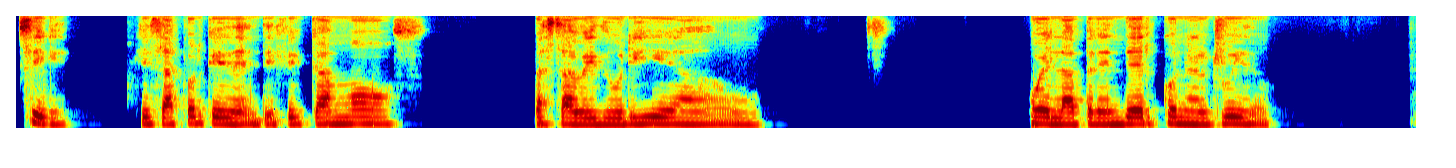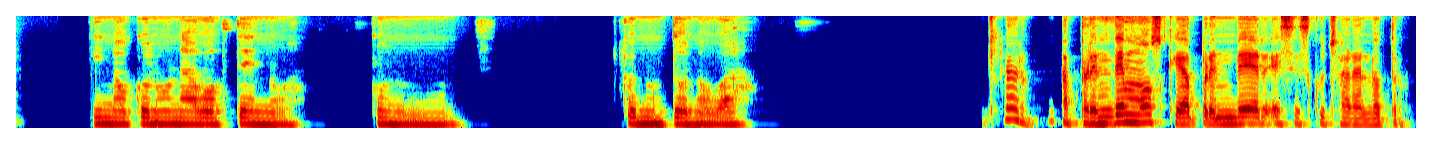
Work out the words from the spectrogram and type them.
Sí, quizás porque identificamos la sabiduría o, el aprender con el ruido y no con una voz tenue, con, con un tono bajo. Claro, aprendemos que aprender es escuchar al otro.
